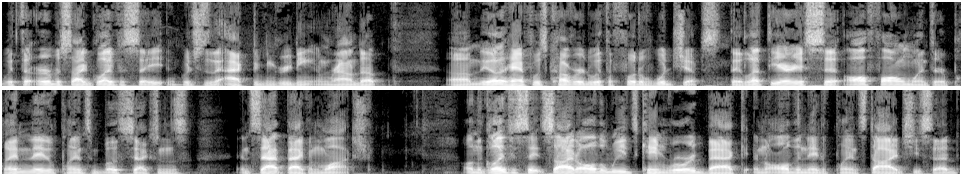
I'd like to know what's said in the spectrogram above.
with the herbicide glyphosate, which is the active ingredient in Roundup. Um, the other half was covered with a foot of wood chips. They let the area sit all fall and winter, planted native plants in both sections, and sat back and watched. On the glyphosate side, all the weeds came roaring back and all the native plants died, she said.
